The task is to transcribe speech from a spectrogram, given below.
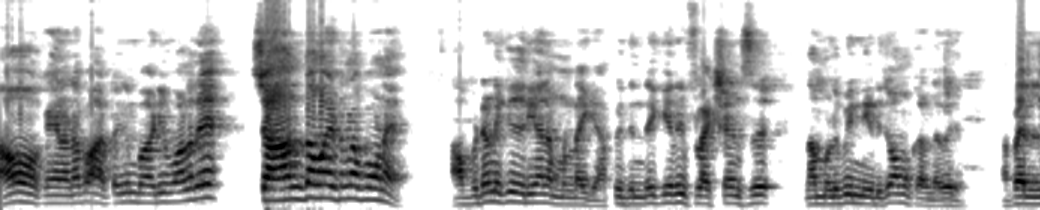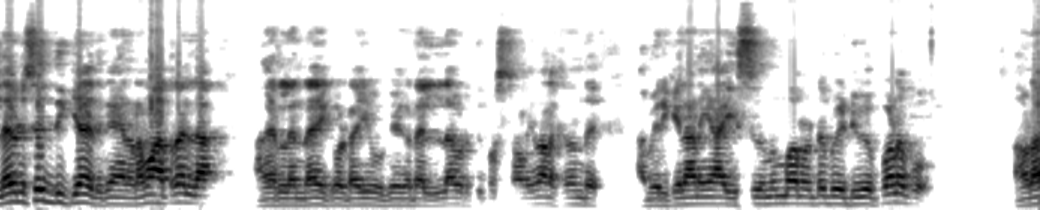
ആ ഓക്കേനയുടെ പാട്ടൊക്കെ പാടി വളരെ ശാന്തമായിട്ടാണ് പോണേ. അവിടെയാണ് കയറിയാൽ നമ്മളുണ്ടാക്കി അപ്പൊ ഇതിന്റെയൊക്കെ റിഫ്ലക്ഷൻസ് നമ്മൾ പിന്നീട് ചുമക്കേണ്ടി വരും. അപ്പൊ എല്ലാവരും ശ്രദ്ധിക്കുക ഇത് കാനഡ മാത്രമല്ല അയർലൻഡ് ആയിക്കോട്ടെ യു കെ ആയിക്കോട്ടെ എല്ലായിടത്തും പ്രശ്നങ്ങൾ നടക്കുന്നുണ്ട്. അമേരിക്കയിലാണെങ്കിൽ ഐസ് എന്നും പറഞ്ഞിട്ട് വെടിവെപ്പാണ് ഇപ്പോ. അവിടെ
